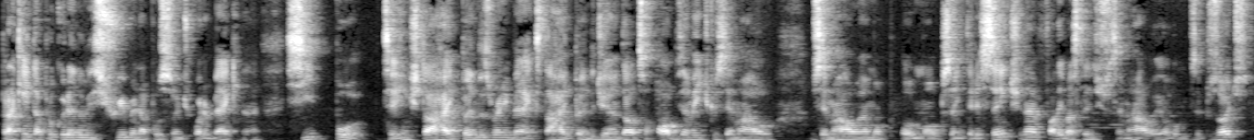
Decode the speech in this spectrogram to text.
Para quem está procurando um streamer na posição de quarterback, né? Se, pô, se a gente está hypando os running backs, está hypando o Jalen Dodson, obviamente que o Sam Howell, o Sam Howell é uma, uma opção interessante, né? Falei bastante do Sam Howell ao longo dos episódios.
